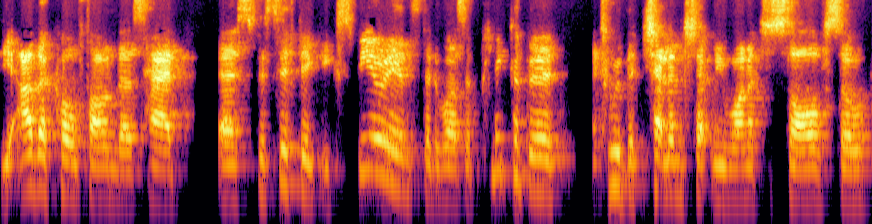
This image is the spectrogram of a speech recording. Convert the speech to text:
The other co founders had a specific experience that was applicable to the challenge that we wanted to solve. So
